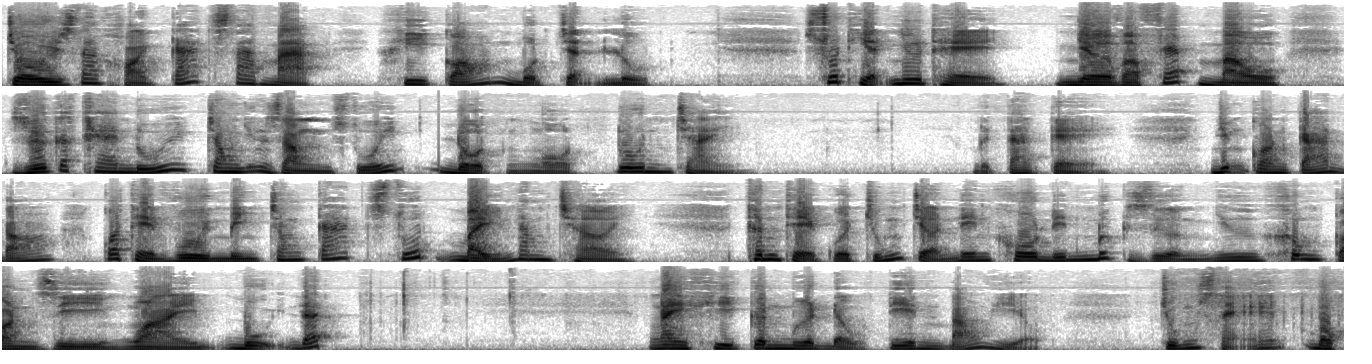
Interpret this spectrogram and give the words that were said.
trồi ra khỏi cát sa mạc khi có một trận lụt. Xuất hiện như thể nhờ vào phép màu dưới các khe núi trong những dòng suối đột ngột tuôn chảy. Người ta kể, những con cá đó có thể vùi mình trong cát suốt 7 năm trời. Thân thể của chúng trở nên khô đến mức dường như không còn gì ngoài bụi đất. Ngay khi cơn mưa đầu tiên báo hiệu, chúng sẽ bộc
